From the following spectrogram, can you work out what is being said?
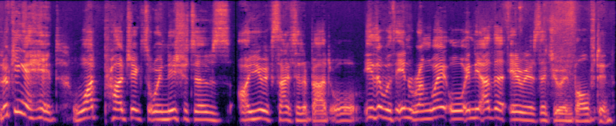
Looking ahead, what projects or initiatives are you excited about, or either within Rungway or any other areas that you're involved in?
